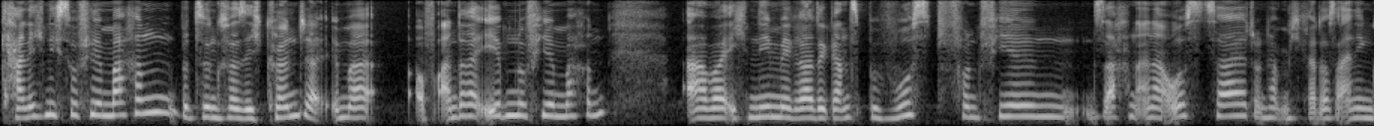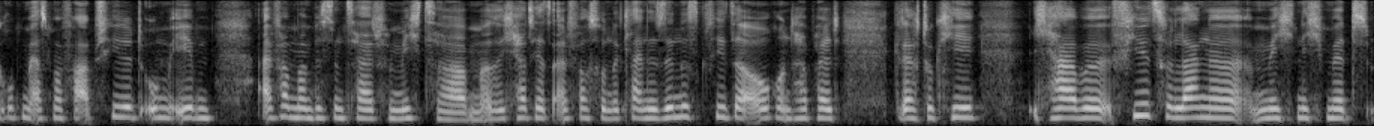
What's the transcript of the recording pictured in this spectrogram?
kann ich nicht so viel machen, beziehungsweise ich könnte immer auf anderer Ebene viel machen. Aber ich nehme mir gerade ganz bewusst von vielen Sachen eine Auszeit und habe mich gerade aus einigen Gruppen erstmal verabschiedet, um eben einfach mal ein bisschen Zeit für mich zu haben. Also ich hatte jetzt einfach so eine kleine Sinneskrise auch und habe halt gedacht, okay, ich habe viel zu lange mich nicht mit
